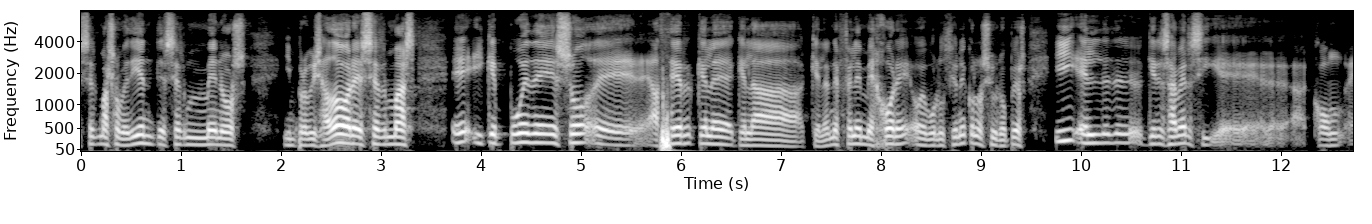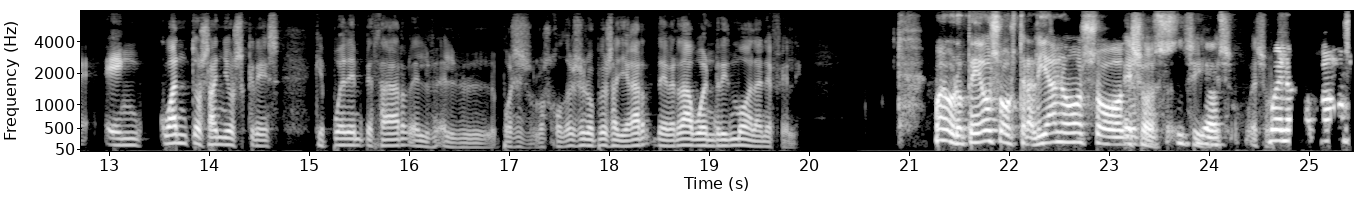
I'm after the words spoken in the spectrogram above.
ser más obedientes, ser menos improvisadores, ser más eh, y que puede eso eh, hacer que, la, que la NFL mejore o evolucione con los europeos. Y él quiere saber si con, en cuántos años crees que puede empezar el- pues eso, los jugadores europeos a llegar de verdad a buen ritmo a la NFL. Bueno, europeos o australianos o de Eso otros es, sí, eso, eso es. Bueno, vamos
